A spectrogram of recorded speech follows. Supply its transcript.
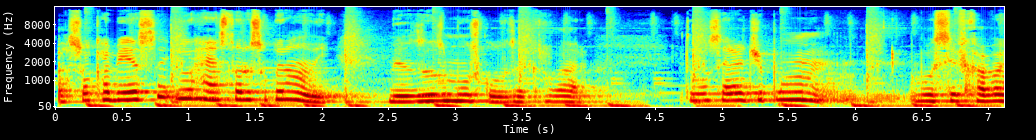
a sua cabeça e o resto era super-homem. Menos os músculos, é claro. Então você era tipo um. Você ficava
